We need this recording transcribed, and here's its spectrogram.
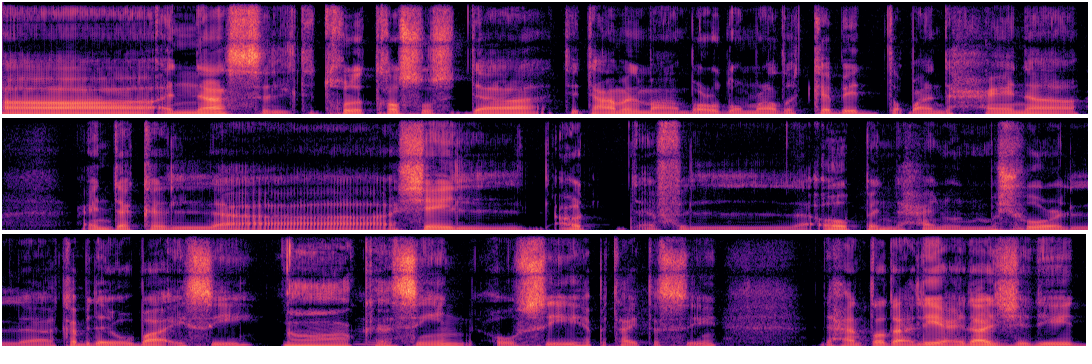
آه الناس اللي تدخل التخصص ده تتعامل مع برضو أمراض الكبد. طبعا دحين عندك ال- آه، الشيء ال- out- في ال open دحين المشهور الكبد الوبائي C. آه أوكي. سين أو C hepatitis C دحين طلع ليه علاج جديد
